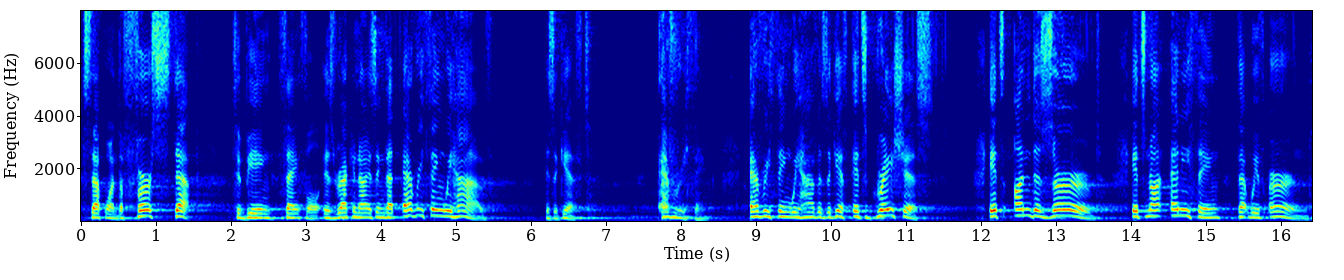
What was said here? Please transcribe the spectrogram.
Step one. The first step to being thankful is recognizing that everything we have is a gift. Everything. Everything we have is a gift. It's gracious, it's undeserved, it's not anything that we've earned.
